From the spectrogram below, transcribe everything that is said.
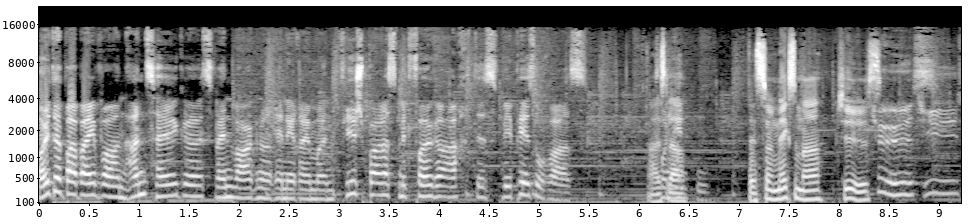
heute dabei waren Hans Helge, Sven Wagner, René Reimann. Viel Spaß mit Folge 8 des WP-Sofas. Alles Von klar. hinten. Bis zum nächsten Mal. Tschüss. Tschüss. Tschüss.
